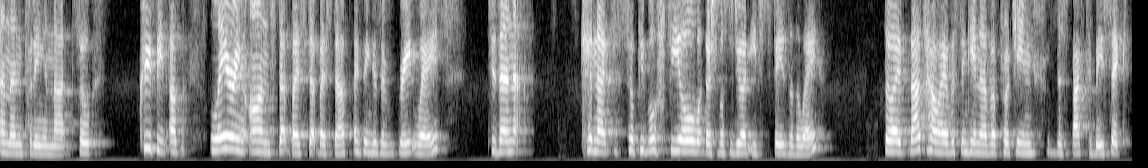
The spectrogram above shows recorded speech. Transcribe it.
and then putting in that. So creeping up, layering on step by step by step, I think is a great way to then connect so people feel what they're supposed to do at each phase of the way. So I, that's how I was thinking of approaching this back to basic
